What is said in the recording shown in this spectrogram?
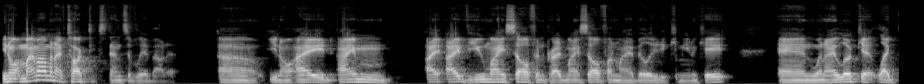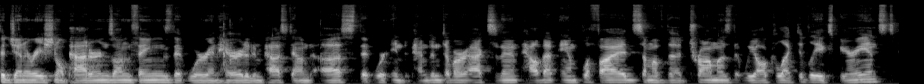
you know, my mom and I've talked extensively about it. Uh, you know, I I'm I, I view myself and pride myself on my ability to communicate. And when I look at like the generational patterns on things that were inherited and passed down to us that were independent of our accident, how that amplified some of the traumas that we all collectively experienced,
